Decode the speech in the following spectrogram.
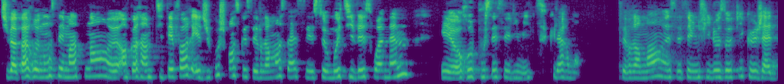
tu vas pas renoncer maintenant, encore un petit effort. Et du coup, je pense que c'est vraiment ça, c'est se motiver soi-même et repousser ses limites, clairement. C'est vraiment, c'est une philosophie que j'adore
